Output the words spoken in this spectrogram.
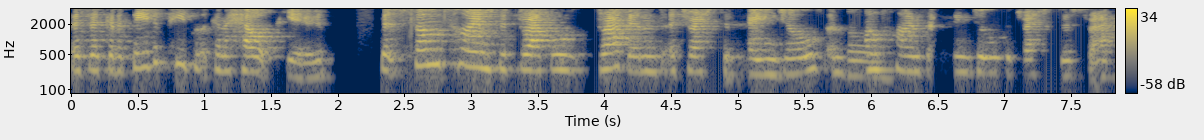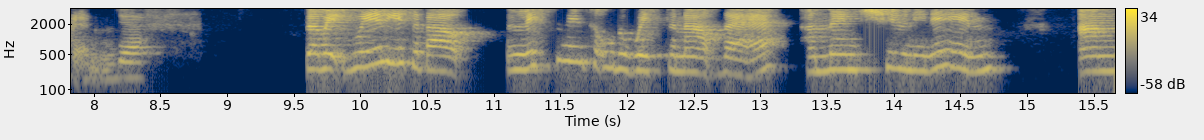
There's going to be the people that are going to help you. But sometimes the dragons, dragons are dressed as angels, and Mm. sometimes angels are dressed as dragons. yes. So it really is about listening to all the wisdom out there and then tuning in and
